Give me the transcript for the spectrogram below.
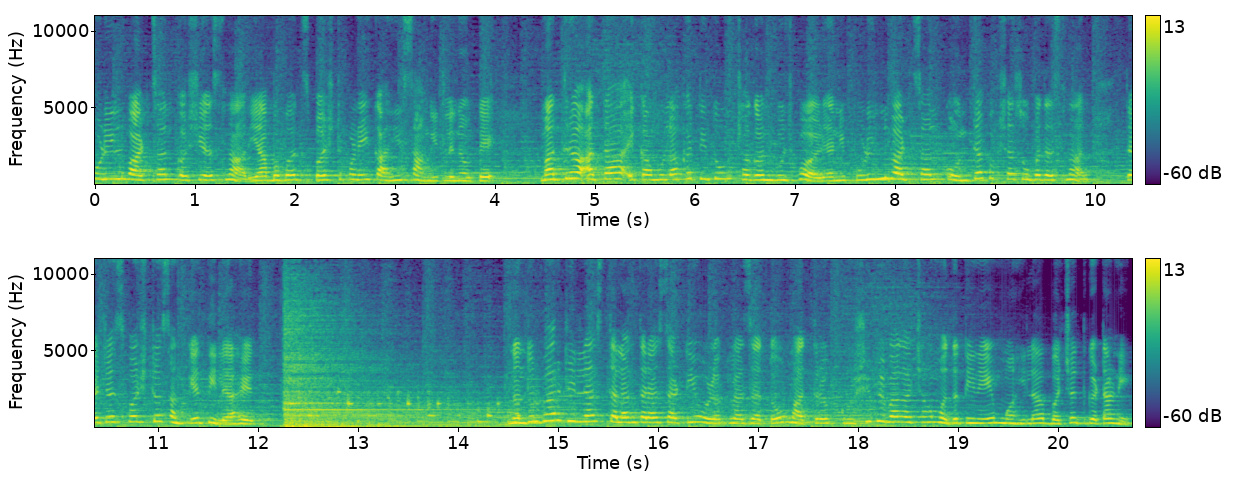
पुढील वाटचाल कशी असणार याबाबत स्पष्टपणे काही सांगितले नव्हते. मात्र आता एका मुलाखतीतून छगन भुजबळ यांनी पुढील वाटचाल कोणत्या पक्षासोबत असणार त्याचे स्पष्ट संकेत दिले आहेत. नंदुरबार जिल्ह्यात स्थलांतरासाठी ओळखला जातो मात्र कृषी विभागाच्या मदतीने महिला बचत गटाने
